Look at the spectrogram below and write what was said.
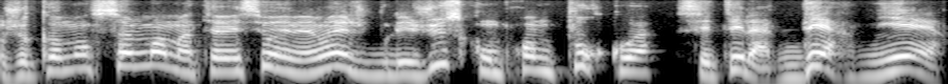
Je commence seulement à m'intéresser au MMA et je voulais juste comprendre pourquoi c'était la dernière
